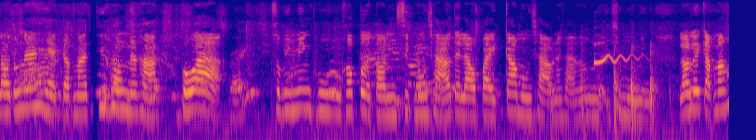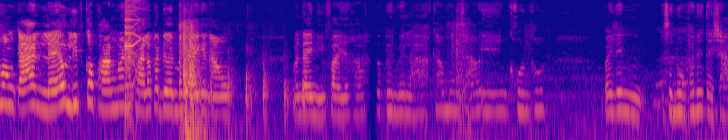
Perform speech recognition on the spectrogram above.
เราต้องหน้าแหกกลับมาที่ห้องนะคะ เพราะว่าสวิมมิ่งพูลเขาเปิดตอน 10 โมงเช้าแต่เราไป 9 โมงเช้านะคะต้องเหลืออีกชั่วโมงหนึ่ง เราเลยกลับมาห้องกันแล้วลิฟต์ก็พังด้วยนะคะ แล้วก็เดินบันไดกันเอา บันไดหนีไฟนะคะ ก็เป็นเวลา 9 โมงเช้าเองคนเขาไปเล่นสนุกกันตั้งแต่เช้า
